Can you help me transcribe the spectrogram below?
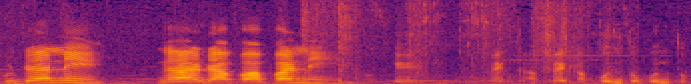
Udah nih, nggak ada apa-apa nih. Oke, PK, PK, buntu-buntu.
